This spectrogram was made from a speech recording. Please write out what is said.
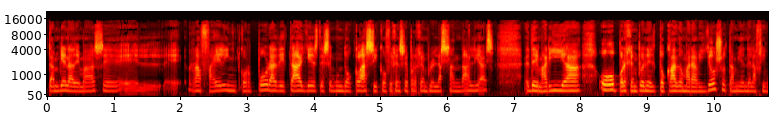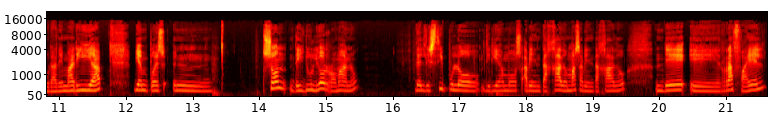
También, además, eh, eh, Rafael incorpora detalles de ese mundo clásico, fíjense, por ejemplo, en las sandalias de María o, por ejemplo, en el tocado maravilloso también de la figura de María. Bien, pues mm, son de Julio Romano, del discípulo, diríamos, aventajado, más aventajado de eh, Rafael.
